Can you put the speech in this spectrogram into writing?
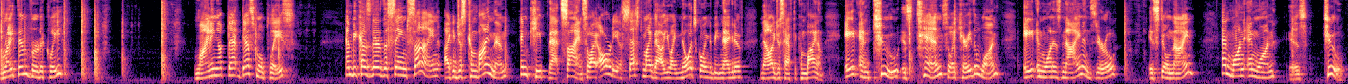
write them vertically, lining up that decimal place. And because they're the same sign, I can just combine them and keep that sign. So I already assessed my value. I know it's going to be negative. Now I just have to combine them. 8 and 2 is 10, so I carry the 1. 8 and 1 is 9, and 0 is still 9. And 1 and 1 is 2.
